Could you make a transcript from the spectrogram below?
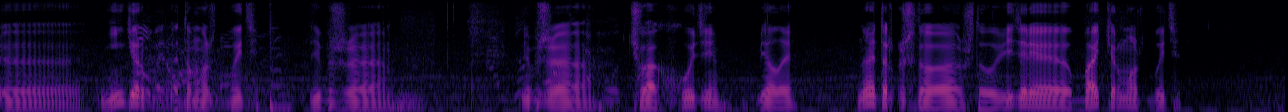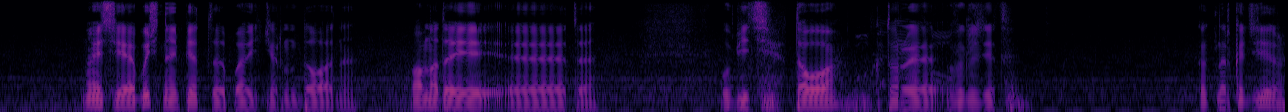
Э, нигер это может быть. Либо же... Либо же... Чувак в худи белый. Ну и только что, что вы видели, байкер может быть. Но если обычный пет байкер, ну да ладно. Вам надо э, это убить того, который выглядит как наркодилер.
